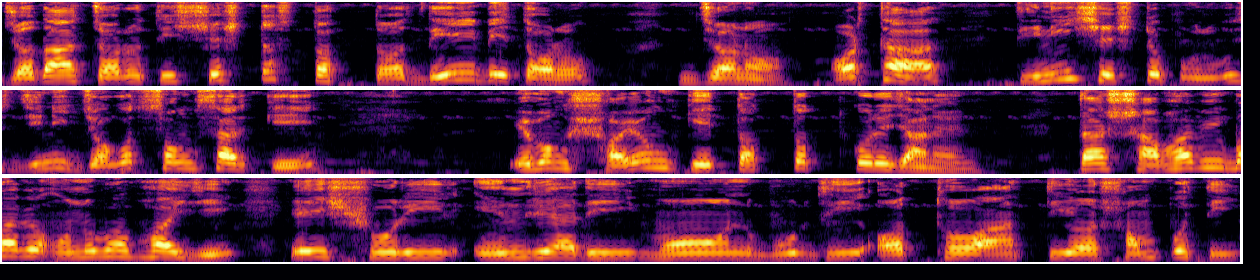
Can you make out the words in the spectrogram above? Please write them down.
যদা চরতি শ্রেষ্ঠস্তত্ত্ব দেবেতর জন। অর্থাৎ তিনি শ্রেষ্ঠ পুরুষ যিনি জগৎ সংসারকে এবং স্বয়ংকে তত্ত্বত করে জানেন। তার স্বাভাবিকভাবে অনুভব হয় যে এই শরীর, ইন্দ্রিয়াদি, মন, বুদ্ধি, অর্থ, আত্মীয়, সম্পত্তি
